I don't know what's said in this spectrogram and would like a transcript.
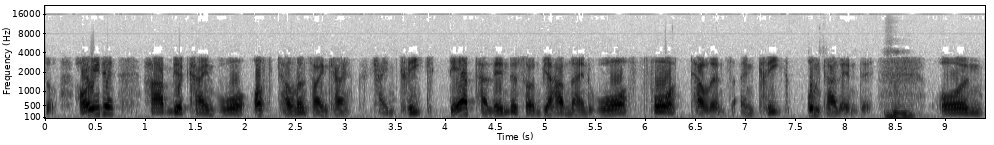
So, heute haben wir kein War of Talents, ein, kein, kein Krieg der Talente, sondern wir haben einen War for Talents, einen Krieg um Talente. Mhm. Und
